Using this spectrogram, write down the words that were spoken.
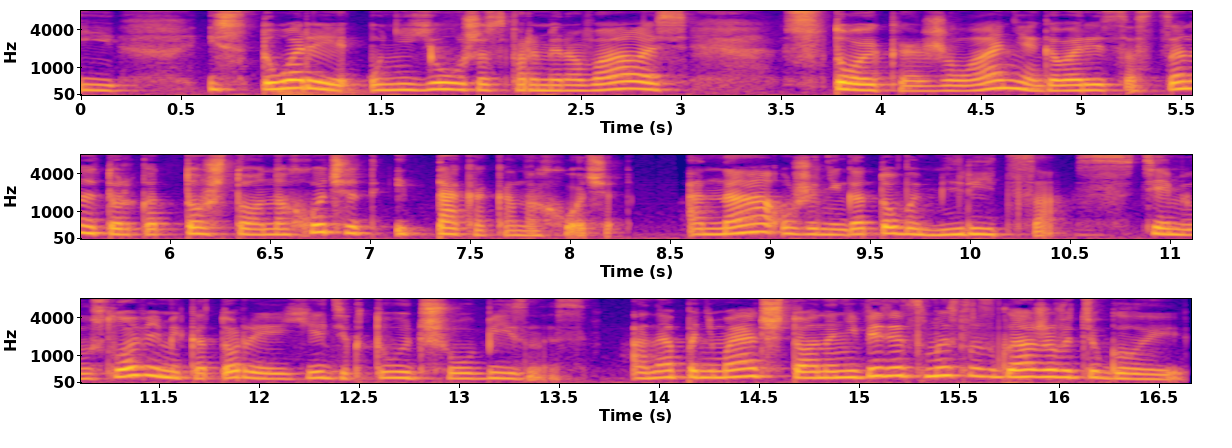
и истории у нее уже сформировалась стойкое желание говорить со сцены только то, что она хочет и так, как она хочет. Она уже не готова мириться с теми условиями, которые ей диктует шоу-бизнес. Она понимает, что она не видит смысла сглаживать углы,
